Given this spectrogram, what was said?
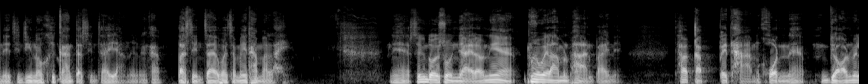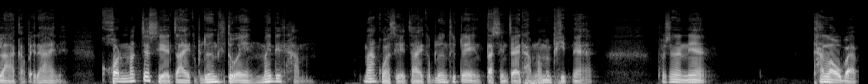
เนี่ยจริงๆเราคือการตัดสินใจอย่างหนึ่งนะครับ ตัดสินใจว่าจะไม่ทำอะไรเนี่ยซึ่งโดยส่วนใหญ่แล้วเนี่ยเมื่อเวลามันผ่านไปเนี่ย ถ้ากลับไปถามคนนะครับย้อนเวลากลับไปได้เนี่ย คนมักจะเสียใจกับเรื่องที่ตัวเองไม่ได้ทำมากกว่าเสียใจกับเรื่องที่ตัวเอง ตัดสินใจทำแล้วมันผิดเนะฮะเพราะฉะนั้นเนี่ยถ้าเราแบบ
